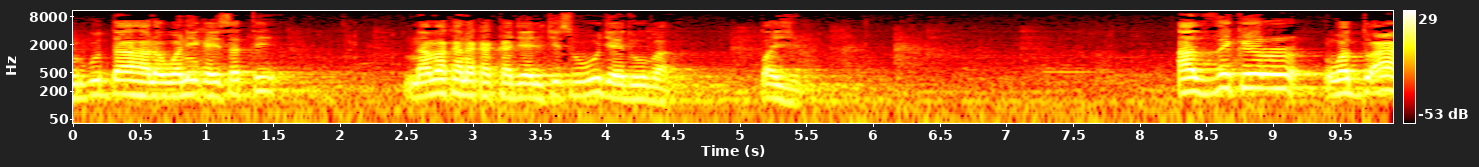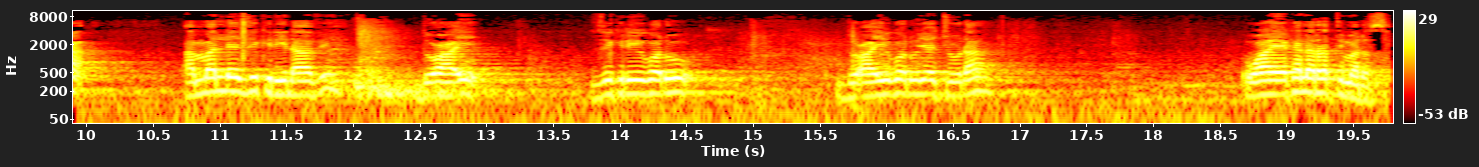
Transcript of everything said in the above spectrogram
gurguddaa haalowwanii keeysatti nama kana kakkajeelchisuu jee duuba طيب الذكر والدعاء أما اللي ذكري دافي دعائي godhu du'aayii godhu jechuudha waa'ee kana irratti marsa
